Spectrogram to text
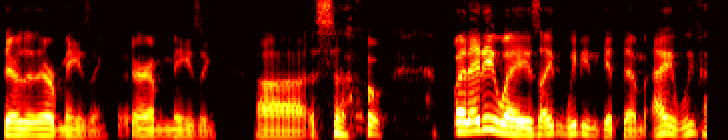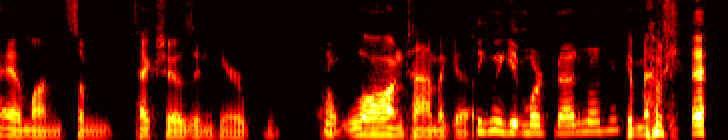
they're they're amazing. They're amazing. Uh, so, but anyways, I, we need to get them. I we've had them on some tech shows in here a long time ago. Think we get Mark Madden on here?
